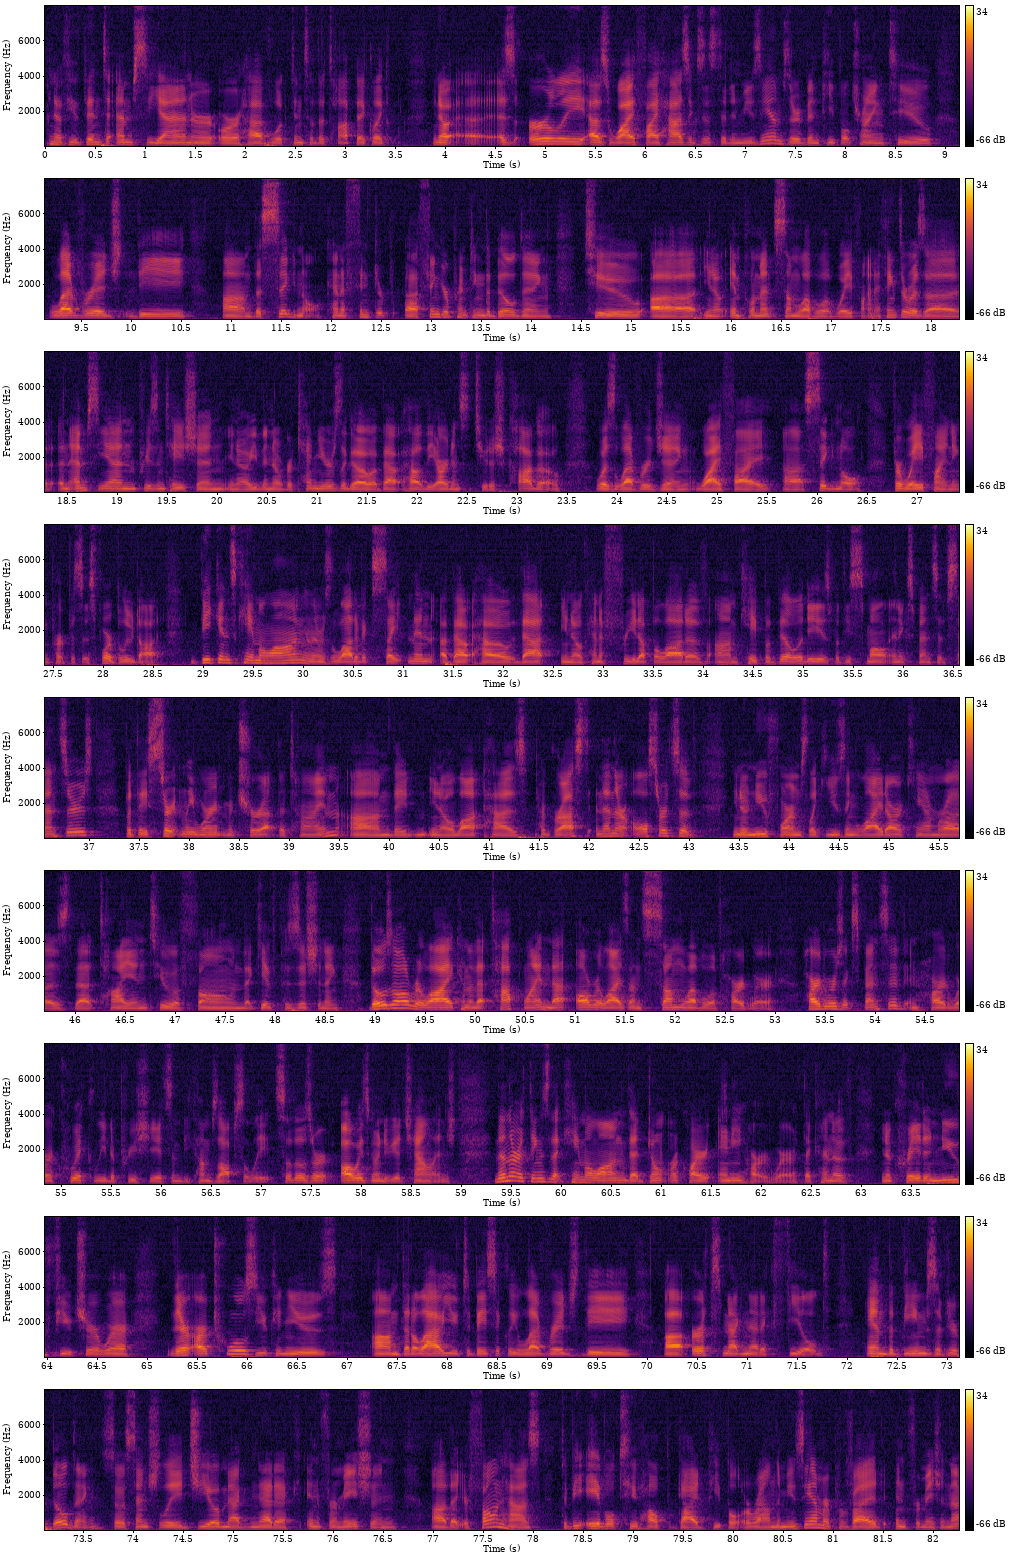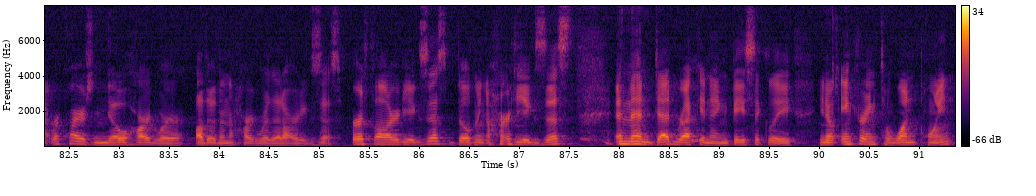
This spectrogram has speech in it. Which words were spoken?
you know, if you've been to MCN or, or have looked into the topic, like you know, uh, as early as Wi-Fi has existed in museums, there have been people trying to leverage the um, the signal, kind of finger, uh, fingerprinting the building to uh, you know implement some level of wayfind. I think there was a an MCN presentation, you know, even over 10 years ago about how the Art Institute of Chicago was leveraging Wi-Fi uh, signal for wayfinding purposes for Blue Dot. Beacons came along, and there was a lot of excitement about how that you know kind of freed up a lot of um, capabilities with these small, inexpensive sensors. But they certainly weren't mature at the time. Um, they you know a lot has progressed, and then there are all sorts of you know new forms like using lidar cameras that tie into a phone that give positioning. Those all rely kind of that top line. That all relies on some level of hardware hardware is expensive and hardware quickly depreciates and becomes obsolete. So those are always going to be a challenge. And then there are things that came along that don't require any hardware that kind of you know create a new future where there are tools you can use um, that allow you to basically leverage the uh, Earth's magnetic field and the beams of your building. So essentially geomagnetic information uh, that your phone has to be able to help guide people around the museum or provide information. That requires no hardware other than the hardware that already exists. Earth already exists, building already exists, and then dead reckoning, basically, you know, anchoring to one point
